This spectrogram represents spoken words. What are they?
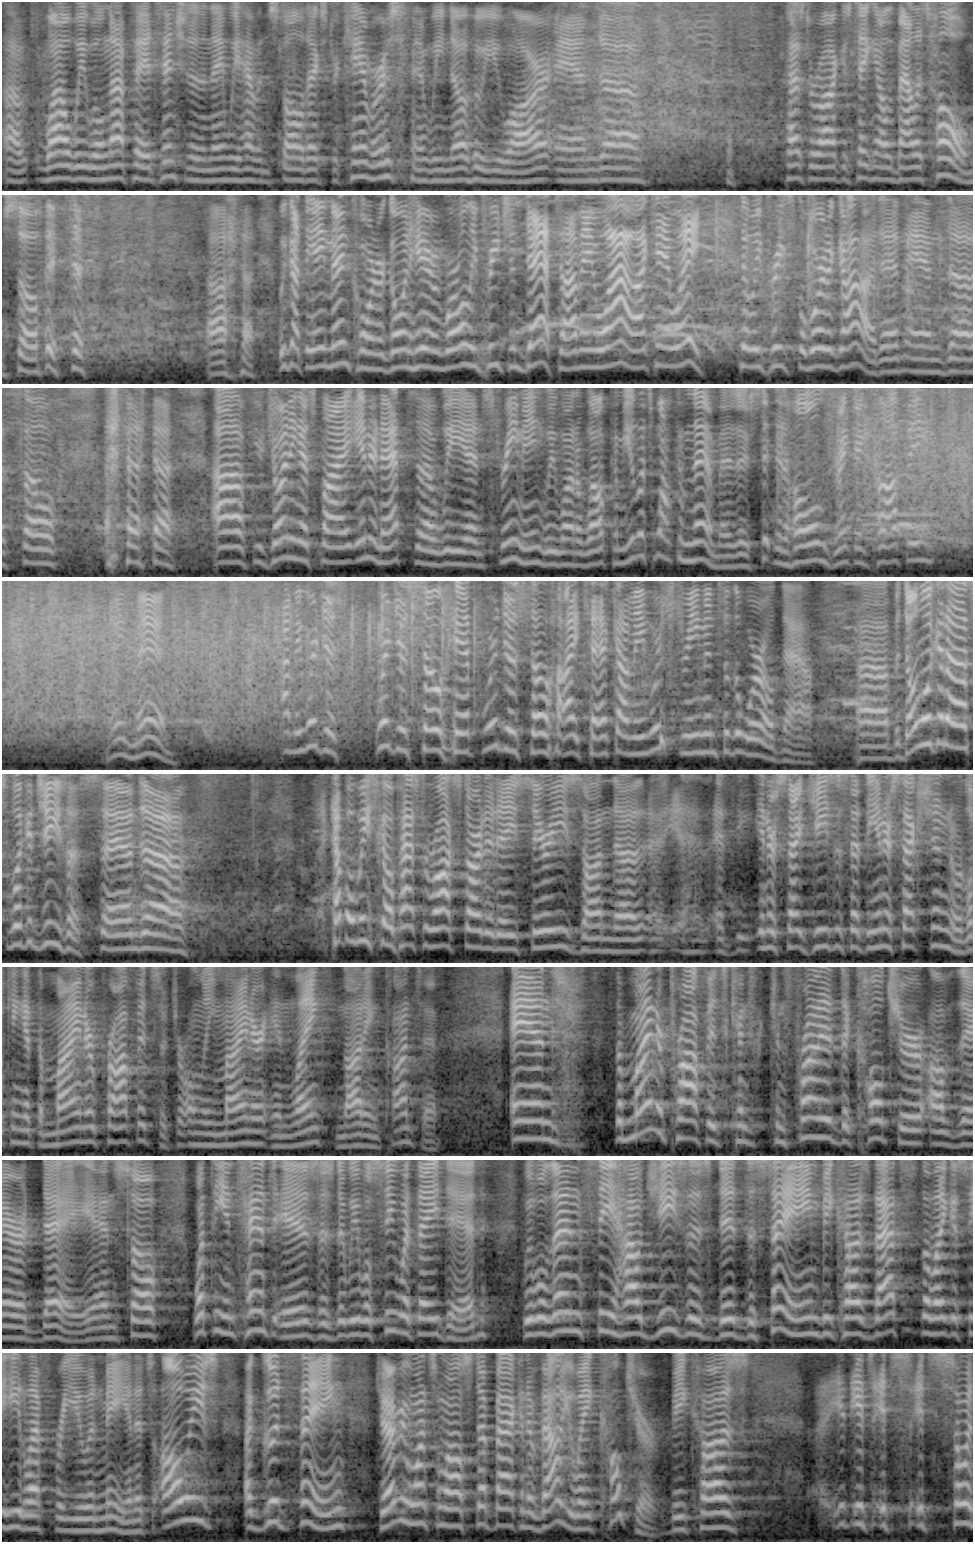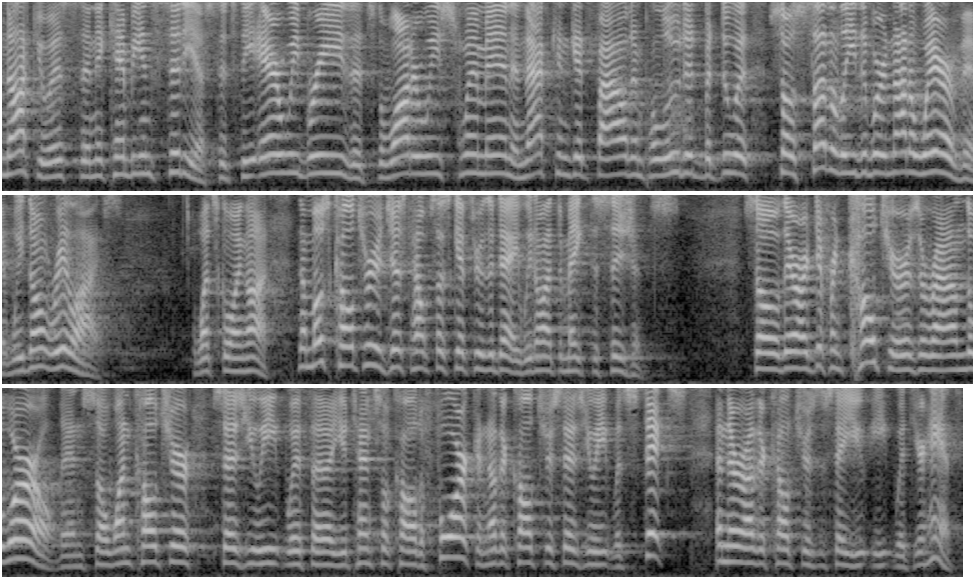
Uh, while we will not pay attention to the name, we have installed extra cameras and we know who you are. And uh, Pastor Rock is taking all the ballots home. So it's just. Uh, we got the Amen corner going here, and we're only preaching debt. I mean, wow, I can't wait till we preach the Word of God. And, and uh, so, uh, if you're joining us by internet uh, we, and streaming, we want to welcome you. Let's welcome them. As they're sitting at home drinking coffee. Amen. I mean, we're just, we're just so hip. We're just so high tech. I mean, we're streaming to the world now. Uh, but don't look at us, look at Jesus. And uh, a couple of weeks ago, Pastor Rock started a series on uh, at the intersect Jesus at the intersection, or looking at the minor prophets, which are only minor in length, not in content. And the minor prophets con- confronted the culture of their day. And so, what the intent is, is that we will see what they did. We will then see how Jesus did the same because that's the legacy he left for you and me. And it's always a good thing to every once in a while step back and evaluate culture because it, it, it's, it's so innocuous and it can be insidious. It's the air we breathe, it's the water we swim in, and that can get fouled and polluted, but do it so subtly that we're not aware of it. We don't realize what's going on. Now, most culture, it just helps us get through the day. We don't have to make decisions. So there are different cultures around the world. And so one culture says you eat with a utensil called a fork, another culture says you eat with sticks, and there are other cultures that say you eat with your hands.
